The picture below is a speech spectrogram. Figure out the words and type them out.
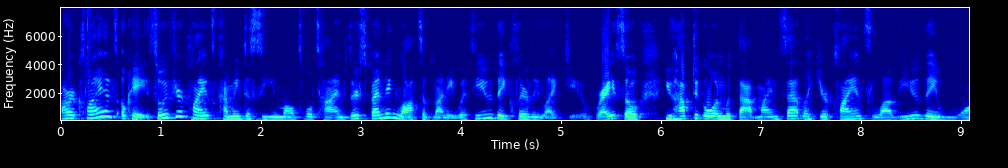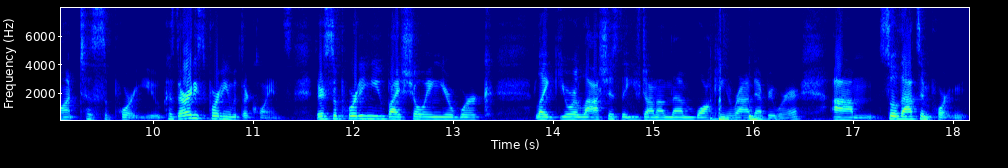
our clients, okay, so if your client's coming to see you multiple times, they're spending lots of money with you. They clearly like you, right? So you have to go in with that mindset. Like your clients love you, they want to support you because they're already supporting you with their coins. They're supporting you by showing your work, like your lashes that you've done on them, walking around everywhere. Um, so that's important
